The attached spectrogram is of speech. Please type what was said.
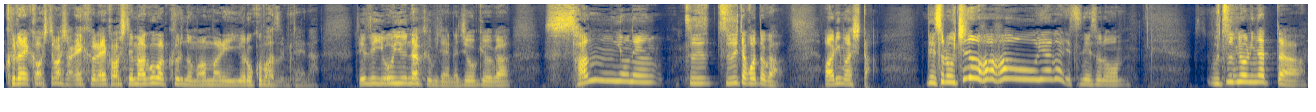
暗い顔してましたね。暗い顔して孫が来るのもあんまり喜ばずみたいな。全然余裕なくみたいな状況が3、4年続いたことがありました。で、そのうちの母親がですね、その、うつ病になった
